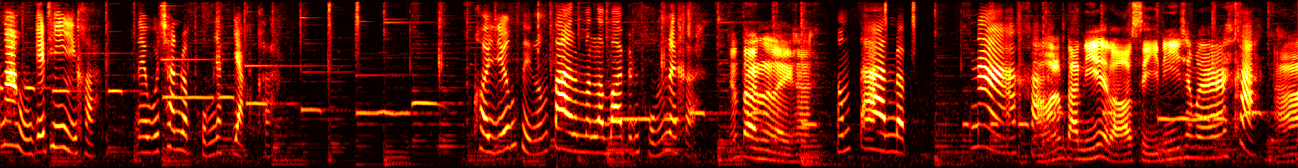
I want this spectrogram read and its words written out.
หน้าของเกที่ค่ะ ในเวอร์ชันแบบผมหยักๆค่ะ ขอยืมสีน้ำตาลมาระบายเป็นผมหน่อยค่ะ น้ำตาลอะไรคะน้ำตาลแบบหน้าค่ะ อ๋อน้ำตาลนี้เหรอสีนี้ใช่ไหมค่ะเอา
